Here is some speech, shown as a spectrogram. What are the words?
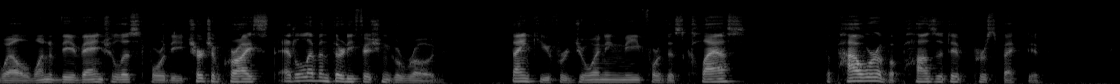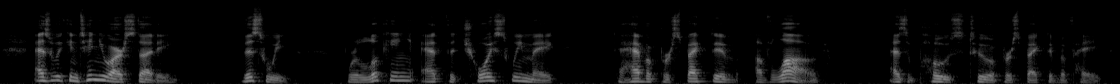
Tidwell, one of the evangelists for the Church of Christ at 1130 Fishinger Road. Thank you for joining me for this class, The Power of a Positive Perspective. As we continue our study, this week we're looking at the choice we make to have a perspective of love as opposed to a perspective of hate.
